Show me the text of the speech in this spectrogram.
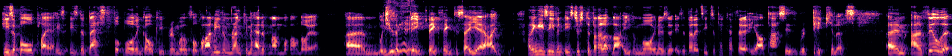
he's a ball player. He's, he's the best footballing goalkeeper in world football. I'd even rank him ahead of Manuel Neuer, um, which is a big, big thing to say. Yeah, I, I think he's even he's just developed that even more. You know, his, his ability to pick a 30-yard pass is ridiculous. Um, and I feel that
